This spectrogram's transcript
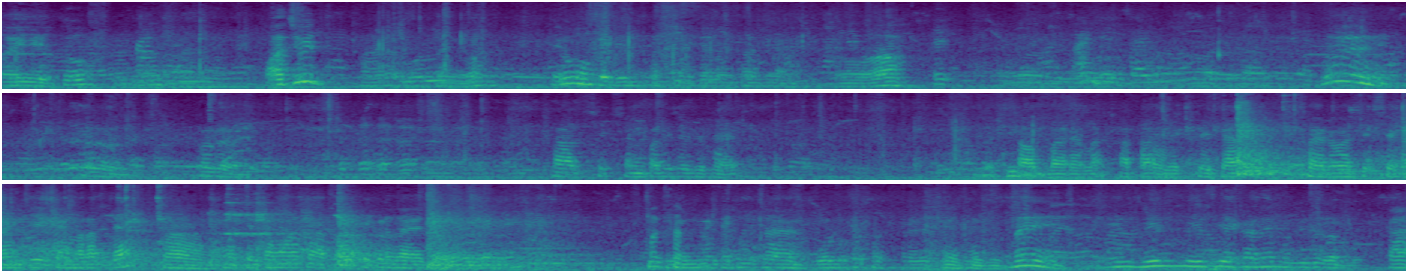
पहिले तो. पाचवीत वा. हम्म. बघा. आज शिक्षण परिषदेत आहे सात बाराला आता एक ते चार सर्व शिक्षकांची त्याच्यामुळे आता तिकडे जायचं. मग सर? नाही एखाद्या मुलीचं करतो हा.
